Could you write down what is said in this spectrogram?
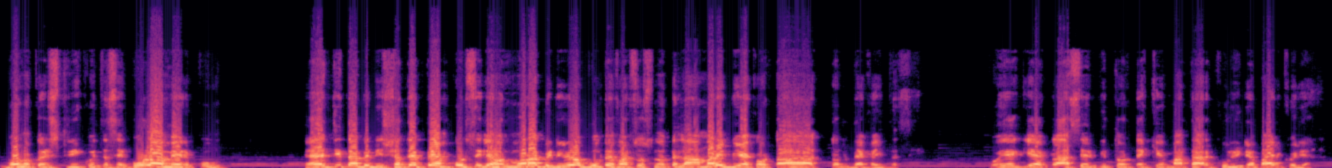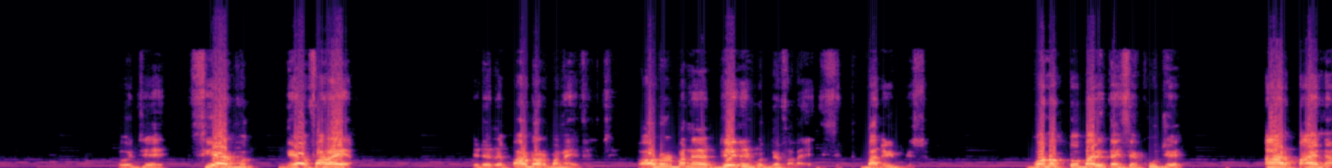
গণকের স্ত্রী কইতেছে, গোলামের পুত হ্যাঁ জিতা বেডির সাথে প্রেম করছিল, এখন মরা বেডিরও বলতে পারছস না, তাহলে আমারই বিয়ে করতা তোর দেখাইতেছি। কইয়া গিয়া গ্লাসের ভিতর থেকে মাথার খুলিটা বাইর করিয়া ওই যে সিয়ার মধ্যে ফাড়াইয়া এটারে পাউডার বানায় ফেলছে। পাউডার বানায় ড্রেনের মধ্যে ফেলাই দিছে, বাড়ির পিছনে। গণক তো বাড়িতে এসে খুঁজে, আর পায় না।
